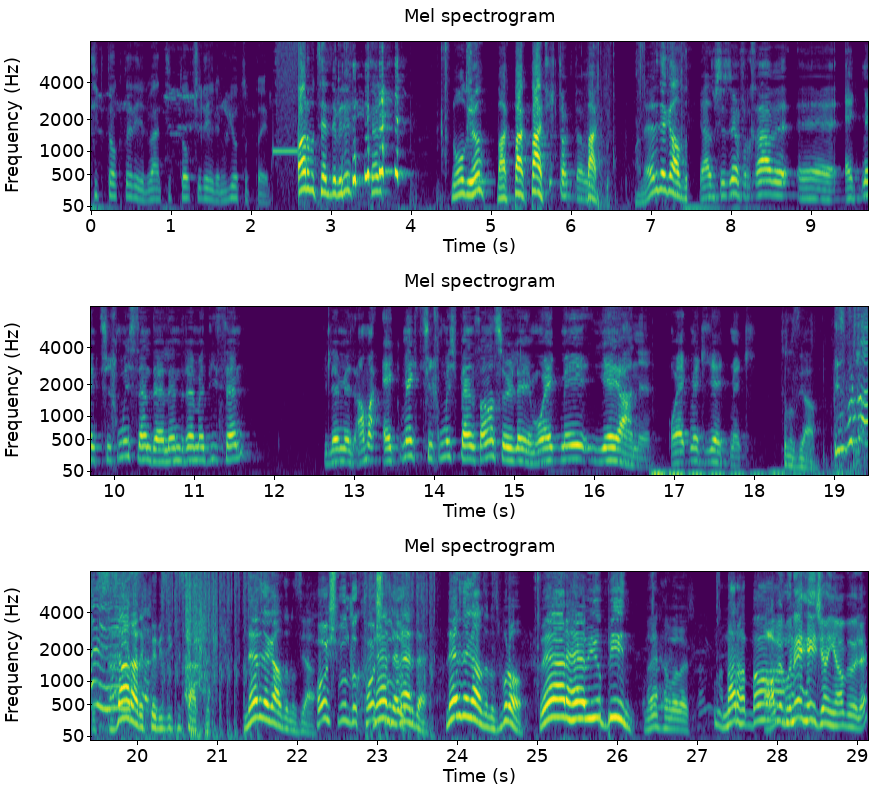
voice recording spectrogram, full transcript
TikTok'ta değil. Ben TikTokçu değilim. YouTube'dayım. Var mı telde biri? Tel- ne oluyor? Bak bak bak. TikTok'ta mı? Bak. Ha, Nerede kaldı? Ya bir şey söyleyeyim Furkan abi e, ekmek çıkmış sen değerlendiremediysen bilemeyiz ama ekmek çıkmış ben sana söyleyeyim o ekmeği ye yani o ekmek ye ekmek. Kaldınız ya. Biz buradayız. Sizi ararık be biz iki saattir. Nerede kaldınız ya? Hoş bulduk hoş nerede nerede? Nerede kaldınız bro? Where have you been? Merhaba. Abi bu ne heyecan ya böyle?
